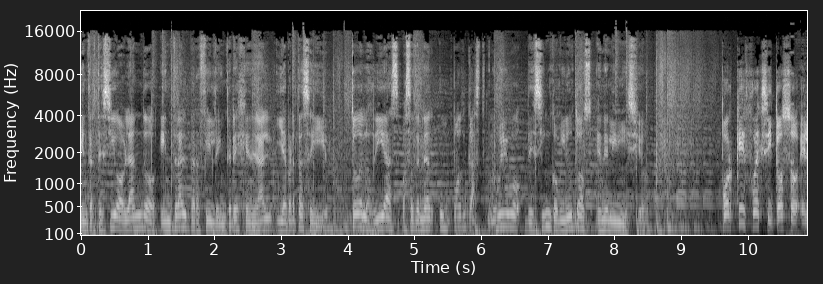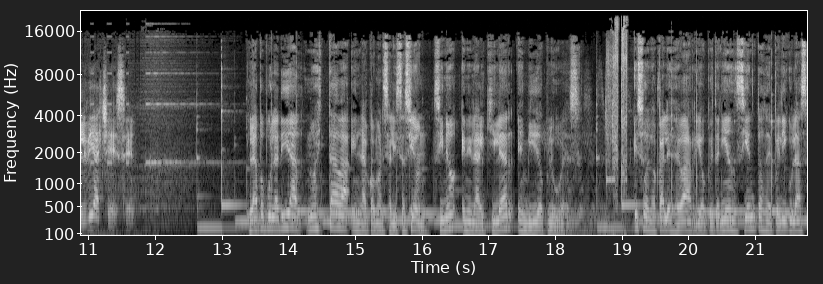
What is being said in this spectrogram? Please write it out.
Mientras te sigo hablando, entra al perfil de interés general y apretá seguir. Todos los días vas a tener un podcast nuevo de 5 minutos en el inicio. ¿Por qué fue exitoso el VHS? La popularidad no estaba en la comercialización, sino en el alquiler en videoclubes. Esos locales de barrio que tenían cientos de películas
